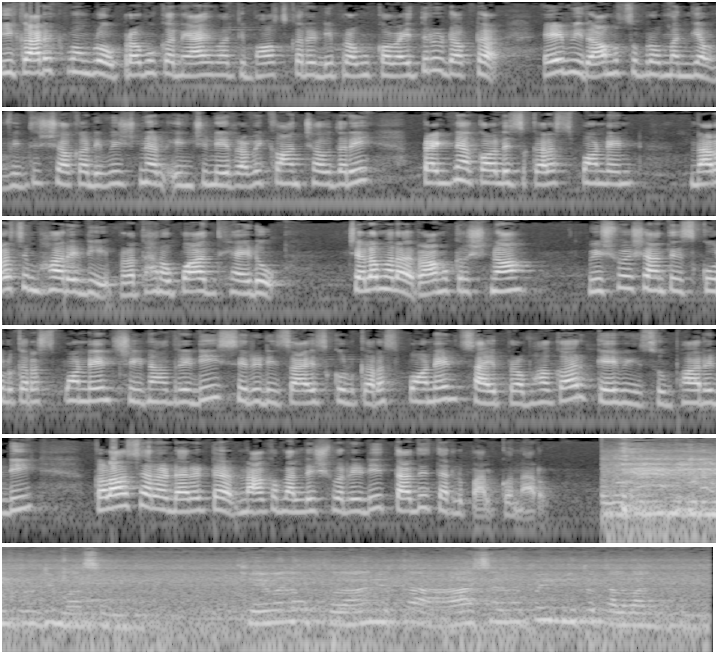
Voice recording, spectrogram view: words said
ఈ కార్యక్రమంలో ప్రముఖ న్యాయవాది భాస్కర్ రెడ్డి ప్రముఖ వైద్యులు డాక్టర్ ఏవి రామసుబ్రహ్మణ్యం విద్యుత్ శాఖ divisional engineer Ravikanth Chowdary Pragna college correspondent Narasimha Reddy ప్రధాన ఉపాధ్యాయుడు. Chalamala Ramakrishna Viswashanti school correspondent Srinath Reddy Shirdi Sai school correspondent Sai Prabhakar K V Subba Reddy కళాశాల డైరెక్టర్ నాగమల్లేశ్వర్ రెడ్డి తదితరులు పాల్గొన్నారు. కేవలం ఖురాన్ యొక్క ఆచరణపై మీతో కలవాలనుకుంది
